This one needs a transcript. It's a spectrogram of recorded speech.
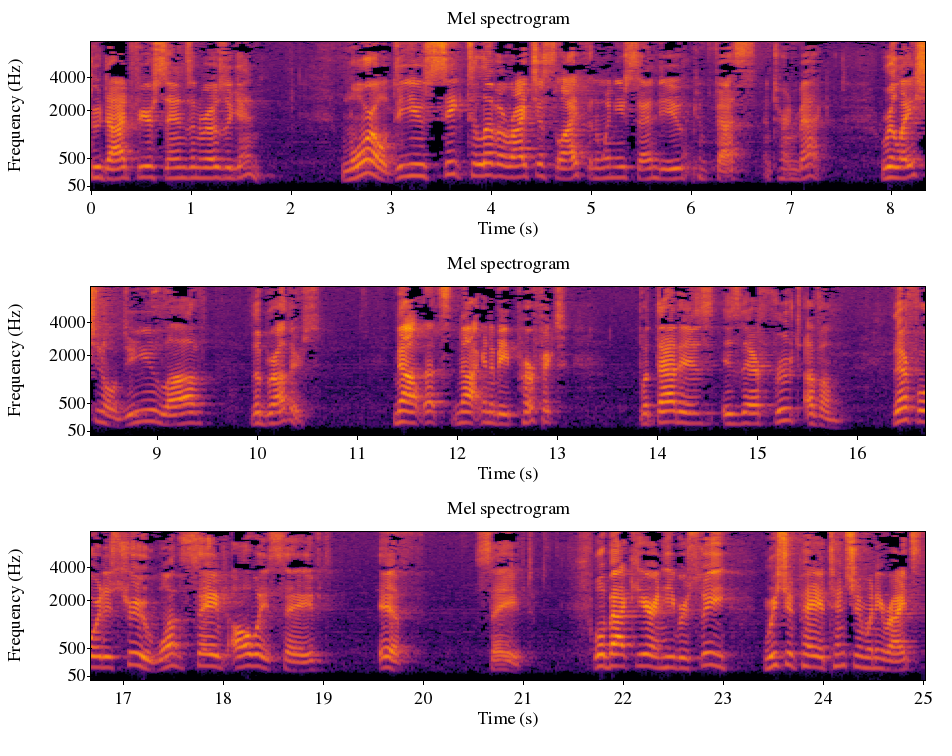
who died for your sins and rose again? Moral. Do you seek to live a righteous life? And when you sin, do you confess and turn back? Relational. Do you love the brothers? Now, that's not going to be perfect, but that is, is there fruit of them? Therefore, it is true, once saved, always saved, if saved. Well, back here in Hebrews 3, we should pay attention when he writes,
